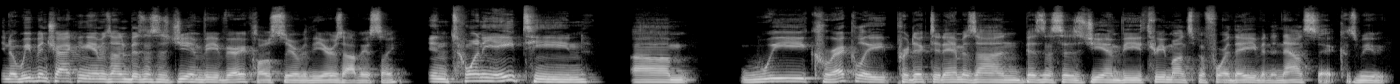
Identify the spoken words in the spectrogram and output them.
you know, we've been tracking Amazon businesses GMV very closely over the years, obviously. In 2018, um, we correctly predicted Amazon businesses GMV three months before they even announced it because we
